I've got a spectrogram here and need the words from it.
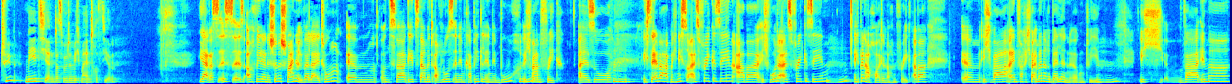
Typ Mädchen? Das würde mich mal interessieren. Ja, das ist, ist, auch wieder eine schöne Schweineüberleitung. Ähm, und zwar geht es damit auch los in dem Kapitel in dem Buch. Mhm. Ich war ein Freak. Also ich selber habe mich nicht so als Freak gesehen, aber ich wurde als Freak gesehen. Mhm. Ich bin auch heute noch ein Freak, aber ähm, ich war einfach, ich war immer eine Rebellin irgendwie. Mhm. Ich war immer,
